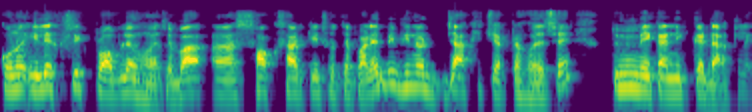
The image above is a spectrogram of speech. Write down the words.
কোনো ইলেকট্রিক প্রবলেম হয়েছে বা শক সার্কিট হতে পারে, বিভিন্ন যা কিছু একটা হয়েছে, তুমি মেকানিককে ডাকলে।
